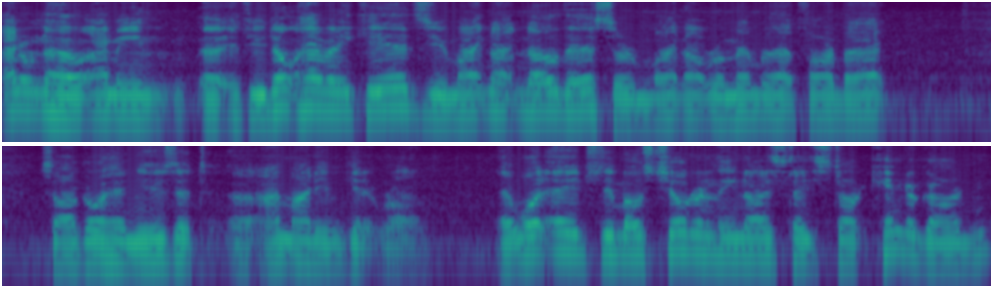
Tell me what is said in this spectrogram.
I don't know. I mean, uh, if you don't have any kids, you might not know this or might not remember that far back. So I'll go ahead and use it. Uh, I might even get it wrong. At what age do most children in the United States start kindergarten?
